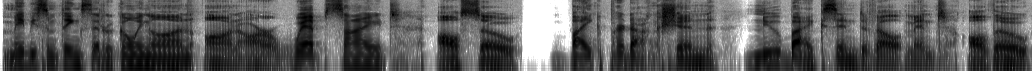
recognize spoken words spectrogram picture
maybe some things that are going on on our website, also bike production, new bikes in development, although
